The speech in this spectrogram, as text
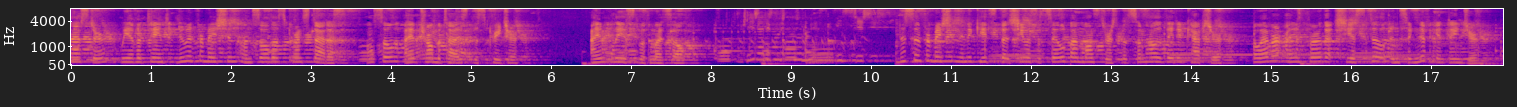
Master, we have obtained new information on Zelda's current status. Also, I have traumatized this creature. I am pleased with myself. This information indicates that she was assailed by monsters but somehow evaded capture. However, I infer that she is still in significant danger.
